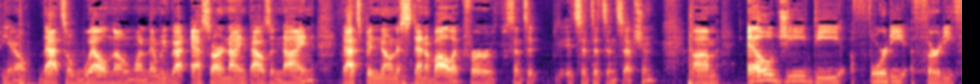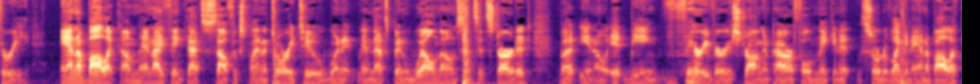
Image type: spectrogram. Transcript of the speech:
you know, that's a well known one. Then we've got SR 9009. That's been known as Stenabolic for since it, since its inception. Um, LGD 4033. anabolicum, and I think that's self-explanatory too. When it and that's been well known since it started. But you know, it being very, very strong and powerful, making it sort of like an anabolic.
